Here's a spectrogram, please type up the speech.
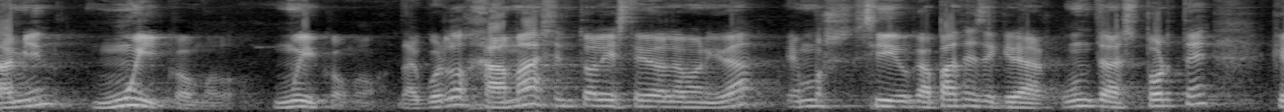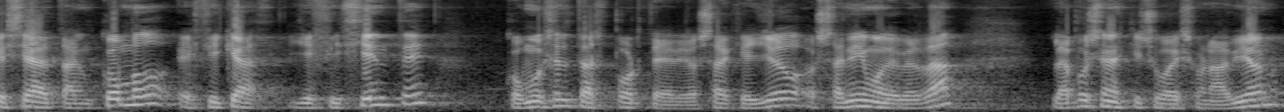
también muy cómodo, muy cómodo, ¿de acuerdo? Jamás en toda la historia de la humanidad hemos sido capaces de crear un transporte que sea tan cómodo, eficaz y eficiente como es el transporte aéreo. O sea que yo os animo de verdad, la próxima vez que subáis a un avión,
